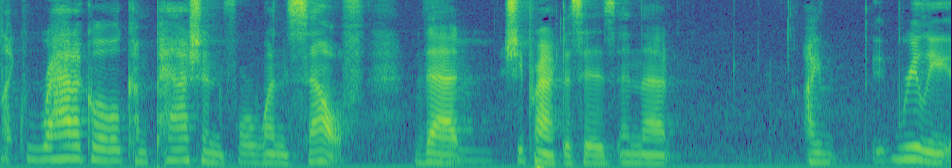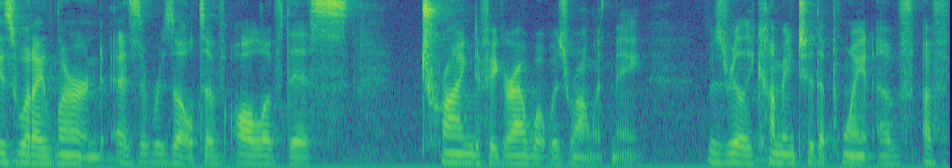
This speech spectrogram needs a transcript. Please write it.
like radical compassion for oneself that mm. she practices and that I it really is what I learned as a result of all of this trying to figure out what was wrong with me. It was really mm. coming to the point of of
